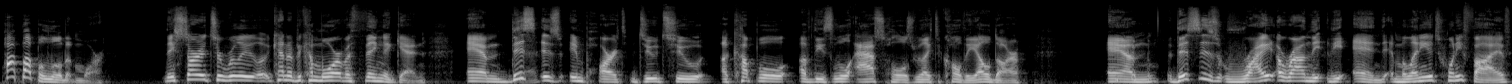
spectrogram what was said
pop up a little bit more. They started to really kind of become more of a thing again. And this is in part due to a couple of these little assholes we like to call the Eldar. And this is right around the, the end. And Millennia 25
